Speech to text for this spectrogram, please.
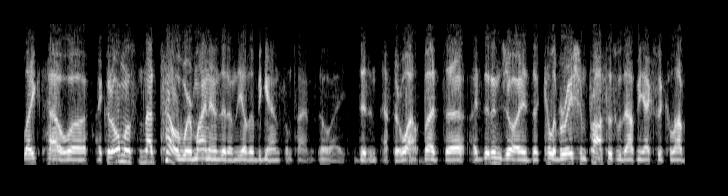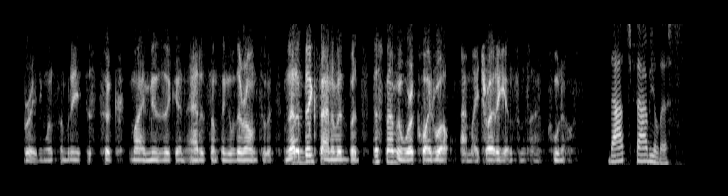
liked how uh, I could almost not tell where mine ended and the other began sometimes, though I didn't after a while. But uh, I did enjoy the collaboration process without me actually collaborating when somebody just took my music and added something of their own to it. I'm not a big fan of it, but this time it worked quite well. I might try it again sometime. Who knows? That's fabulous.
